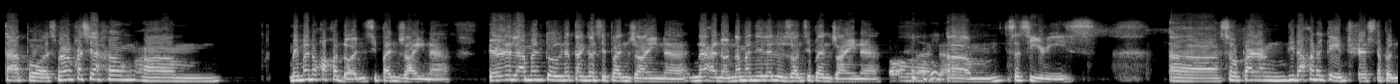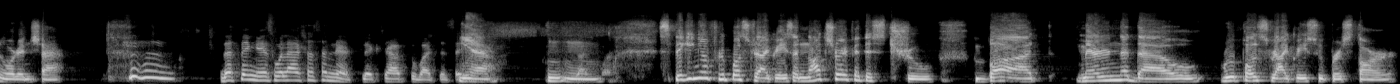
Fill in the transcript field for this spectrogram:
Tapos, meron kasi akong, um, may manok ako doon, si Pangina. Pero nalaman ko natanggal si Pangina, na ano, na Manila Luzon si Pangina Oo nga um, sa series. Uh, so parang hindi na ako nagka-interest na panoorin siya. the thing is, wala siya sa Netflix. You have to watch it sa Yeah. Mm-mm. Speaking of RuPaul's Drag Race, I'm not sure if it is true, but meron na daw RuPaul's Drag Race Superstar,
